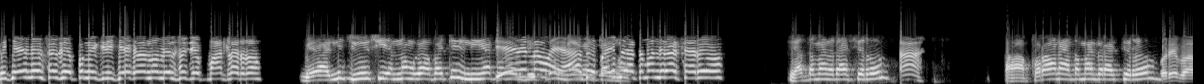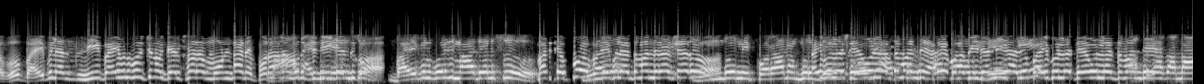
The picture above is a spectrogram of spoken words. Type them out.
నీకేం తెలుసో చెప్పు నీకు నీకు గ్రంథం తెలుసో చెప్పు మాట్లాడదాం. మేము అన్ని చూసి విన్నాం కాబట్టి నీ విన్నావయ్యా అసలు బైబిల్. ఎంతమంది రాశారు? ఎంతమంది రాశారు? ఆ. ఆ, పురాణం ఎంతమంది రాశారు? ఒరే బాబు బైబిల్ ఎంత- నీ బైబిల్ గురించి నువ్వు తెలుసుకోరా ముండానే. పురాణం గురించి నీకెందుకో. బైబిల్ గురించి మాకు తెలుసు. మరి చెప్పు బైబిల్ ఎంతమంది రాశారు? ముందు నీ పురాణం గురించి బైబిల్లో తెలుసుకొని దేవుళ్ళు ఎంతమంది? అప్పుడు అరే బాబు ఇదన్నీ కాదు చేసి- బైబిల్లో దేవుళ్ళు ఎంతమంది? కదన్నా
